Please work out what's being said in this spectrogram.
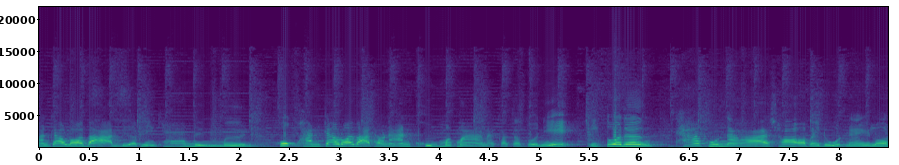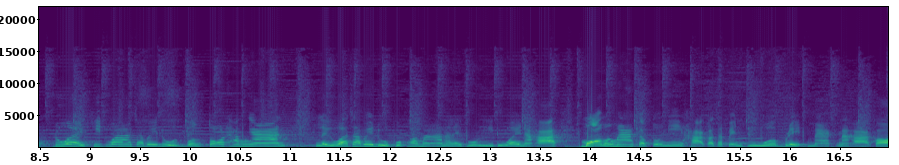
22,900 บาท เหลือเพียงแค่ 16,900 บาทเท่านั้นคุ้มมากๆนะกับเจ้าตัวนี้ อีกตัวหนึ่งถ้าคุณนะคะชอบเอาไปดูดในรถด้วย คิดว่าจะไปดูดบนโต๊ะทำงาน หรือว่าจะไปดูดพวกผ้าม่านอะไรพวกนี้ด้วยนะคะ เหมาะมาก ๆ กับตัวนี้ค่ะ ก็จะเป็น Hoover b r a d Max นะคะ ก็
